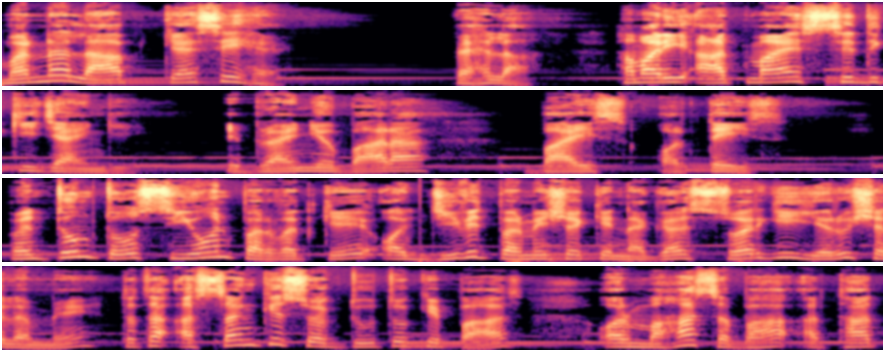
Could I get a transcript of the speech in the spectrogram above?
मरना लाभ कैसे है? पहला, हमारी आत्माएँ सिद्ध की जाएँगी। इब्राहिमियों बारह, बाईस और तेईस। पर तुम तो सियोन पर्वत के और जीवित परमेश्वर के नगर स्वर्गीय यरूशलेम में तथा असंख्य स्वर्गदूतों के पास और महासभा अर्थात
